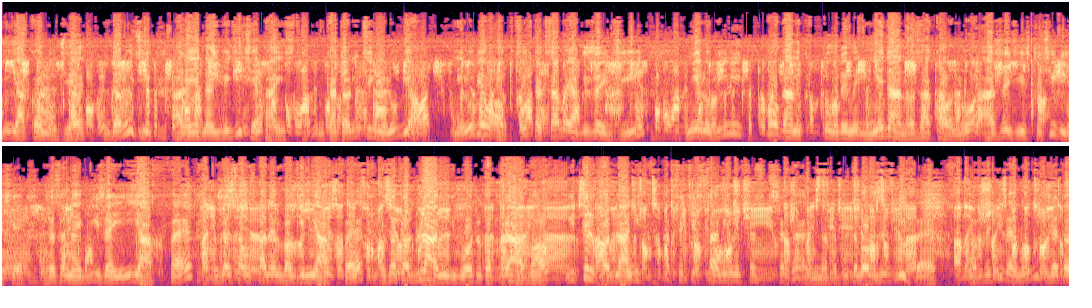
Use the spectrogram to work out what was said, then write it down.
jako ludzie do ludzi, ale jednak widzicie Państwo, katolicy nie lubią, nie lubią obcych, tak samo jak Żydzi nie lubili pogan, którym nie dano zakonu, a Żydzi szczycili się, że są najbliżej Panie że są z Panem Bogiem informację. że to dla nich było tylko prawo i tylko dla nich, a przecież sami nie przestrzegali. No to, to było obrzydliwe. a Najwyższa Izba Kontroli że to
